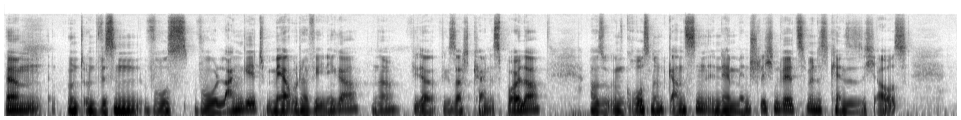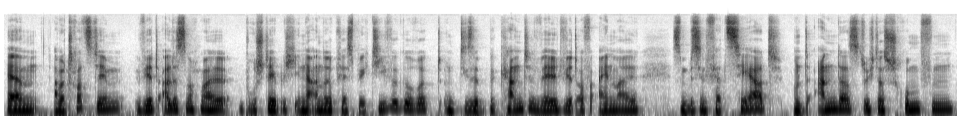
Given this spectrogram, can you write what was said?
ähm, und, und wissen, wo es wo lang geht, mehr oder weniger. Ne? Wieder, wie gesagt, keine Spoiler. Aber so im Großen und Ganzen, in der menschlichen Welt zumindest, kennen sie sich aus. Ähm, aber trotzdem wird alles nochmal buchstäblich in eine andere Perspektive gerückt und diese bekannte Welt wird auf einmal so ein bisschen verzerrt und anders durch das Schrumpfen.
